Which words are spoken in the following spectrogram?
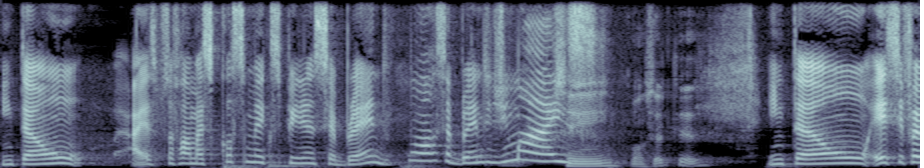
Então, aí as pessoas falam, mas customer experience é brand? Nossa, é brand demais. Sim, com certeza. Então, esse foi,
